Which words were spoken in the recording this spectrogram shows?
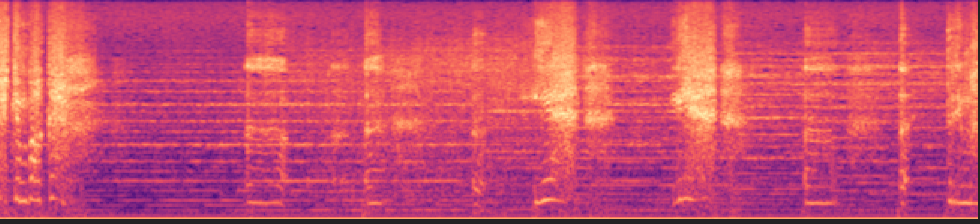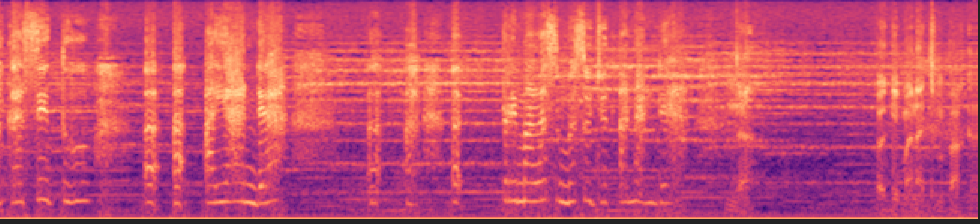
Kak Cempaka. Iya, iya. Terima kasih tuh, uh, uh, ayahanda. Terimalah sembah sujud ananda. Nah, bagaimana Cempaka?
